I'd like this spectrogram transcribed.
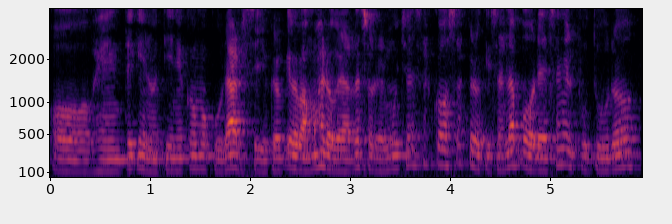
o gente que no tiene cómo curarse. Yo creo que vamos a lograr resolver muchas de esas cosas, pero quizás la pobreza en el futuro,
